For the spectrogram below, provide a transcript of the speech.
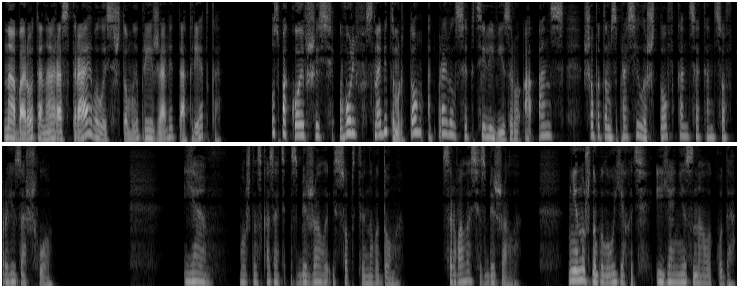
Наоборот, она расстраивалась, что мы приезжали так редко. Успокоившись, Вольф с набитым ртом отправился к телевизору, а Анс шепотом спросила, что в конце концов произошло. Я, можно сказать, сбежала из собственного дома. Сорвалась и сбежала. Мне нужно было уехать, и я не знала, куда.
